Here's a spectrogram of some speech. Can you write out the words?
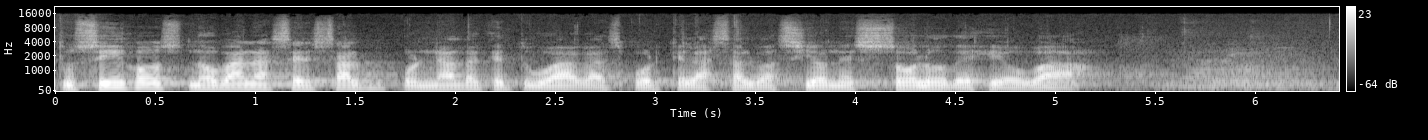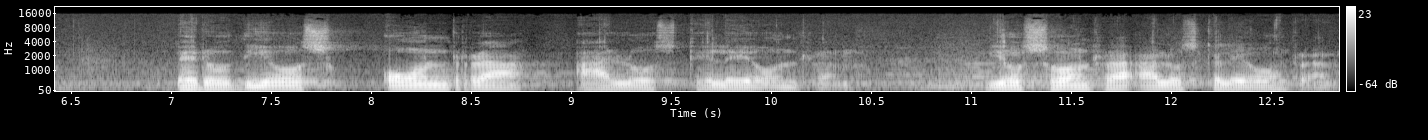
Tus hijos no van a ser salvos por nada que tú hagas, porque la salvación es solo de Jehová. Pero Dios honra a los que le honran. Dios honra a los que le honran.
